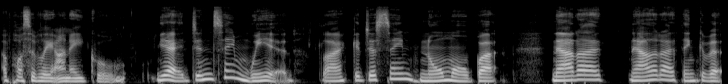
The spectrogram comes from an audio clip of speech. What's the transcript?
are possibly unequal. Yeah, it didn't seem weird. Like it just seemed normal. But now that I now that I think of it,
